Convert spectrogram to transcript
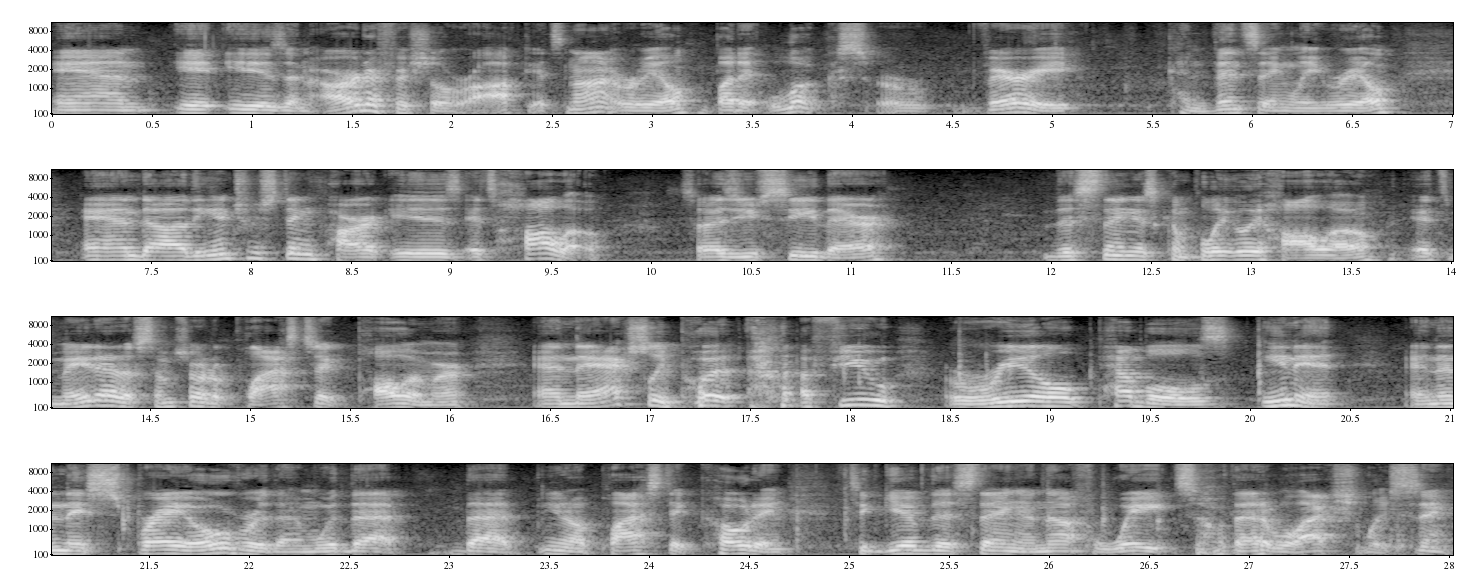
and it is an artificial rock. It's not real, but it looks very convincingly real. And uh, the interesting part is it's hollow. So as you see there, this thing is completely hollow. It's made out of some sort of plastic polymer and they actually put a few real pebbles in it and then they spray over them with that that you know plastic coating to give this thing enough weight so that it will actually sink.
